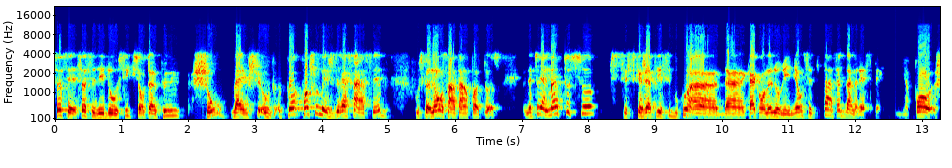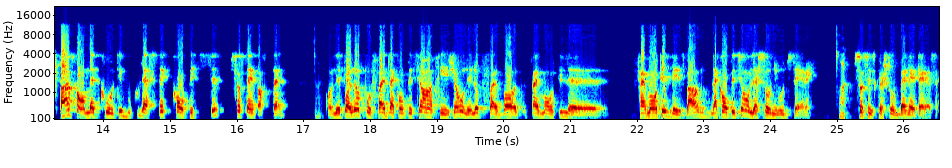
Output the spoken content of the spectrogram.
ça, c'est ça, c'est des dossiers qui sont un peu chauds. Ben, pas, pas chauds, mais je dirais sensibles, où ce que là, on s'entend pas tous. Naturellement, tout ça, c'est ce que j'apprécie beaucoup quand on a nos réunions, c'est tout en fait dans le respect. Il y a pas, je pense qu'on met de côté beaucoup l'aspect compétitif, ça c'est important. On n'est pas là pour faire de la compétition entre régions, on est là pour faire, faire monter le faire monter le baseball. La compétition, on laisse ça au niveau du terrain. Ça, c'est ce que je trouve bien intéressant.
